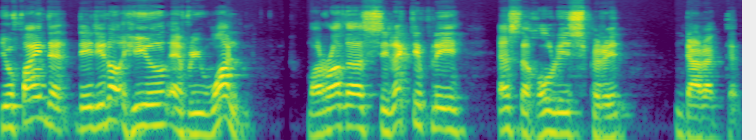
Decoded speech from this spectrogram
you'll find that they did not heal everyone, but rather selectively as the Holy Spirit directed.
